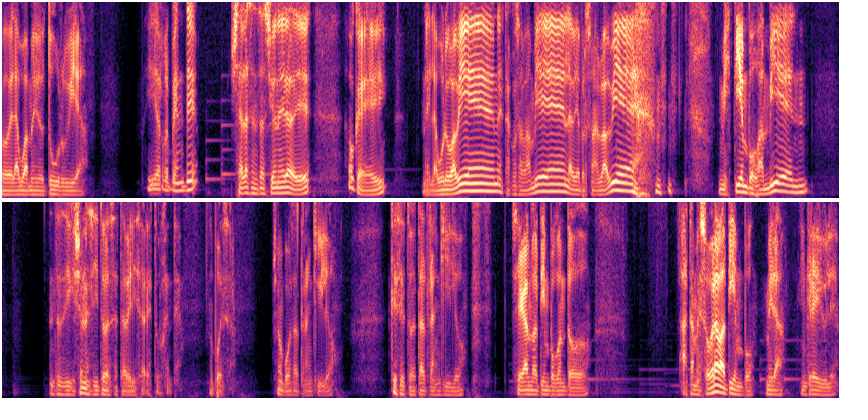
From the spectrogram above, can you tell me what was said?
todo el agua medio turbia. Y de repente ya la sensación era de, ok, el laburo va bien, estas cosas van bien, la vida personal va bien, mis tiempos van bien. Entonces yo necesito desestabilizar esto urgente. No puede ser. Yo no puedo estar tranquilo. ¿Qué es esto de estar tranquilo? Llegando a tiempo con todo. Hasta me sobraba tiempo. Mira, increíble.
